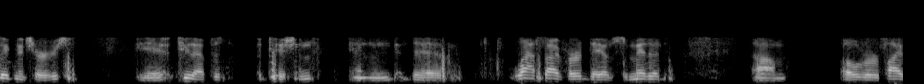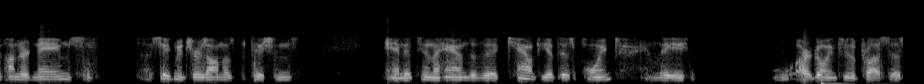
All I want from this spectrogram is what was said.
signatures uh, to that petition and the last I've heard, they have submitted um, over 500 names, uh, signatures on those petitions, and it's in the hands of the county at this point. And they are going through the process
